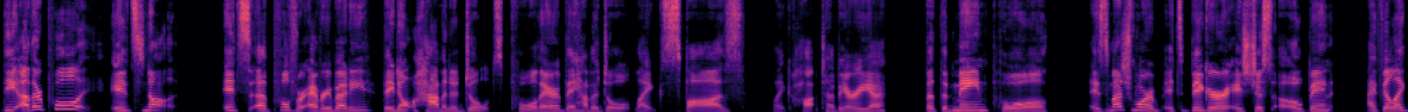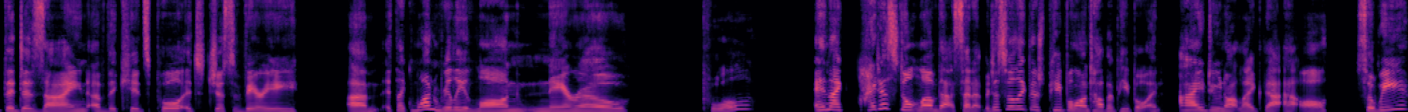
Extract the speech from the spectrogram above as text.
The other pool it's not it's a pool for everybody. They don't have an adults pool there. They have adult like spas like hot tub area. But the main pool is much more it's bigger it's just open i feel like the design of the kids pool it's just very um, it's like one really long, narrow pool. And like, I just don't love that setup. It just feels like there's people on top of people. And I do not like that at all. So we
